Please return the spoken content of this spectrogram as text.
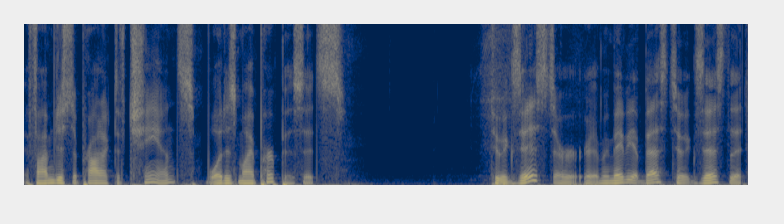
if I'm just a product of chance, what is my purpose? It's to exist, or I mean, maybe at best to exist. That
